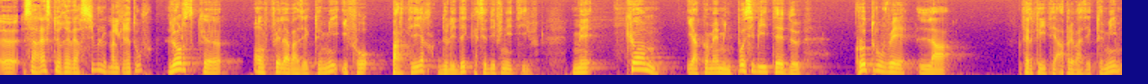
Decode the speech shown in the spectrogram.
Euh, ça reste réversible malgré tout? Lorsque on fait la vasectomie, il faut partir de l'idée que c'est définitive. Mais comme il y a quand même une possibilité de retrouver la fertilité après vasectomie,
